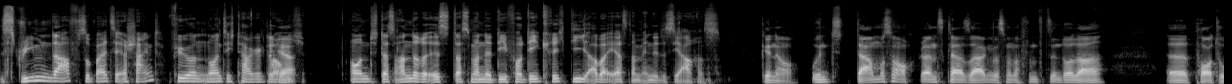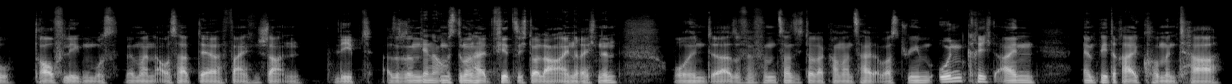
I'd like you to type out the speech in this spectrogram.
streamen darf, sobald sie erscheint, für 90 Tage, glaube ja. ich. Und das andere ist, dass man eine DVD kriegt, die aber erst am Ende des Jahres. Genau. Und da muss man auch ganz klar sagen, dass man noch 15 Dollar äh, Porto drauflegen muss, wenn man außerhalb der Vereinigten Staaten lebt. Also dann genau. müsste man halt 40 Dollar einrechnen. Und äh, also für 25 Dollar kann man es halt aber streamen und kriegt einen MP3-Kommentar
